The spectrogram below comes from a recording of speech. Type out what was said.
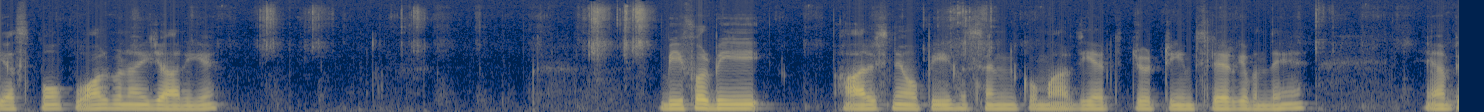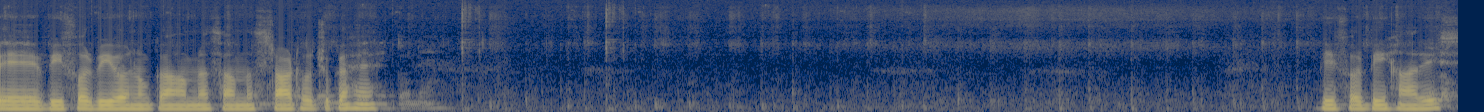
या स्मोक वॉल बनाई जा रही है। बी फॉर बी हारिस ने ओपी हुसैन को मार दिया, जो टीम स्लेयर के बंदे हैं। यहाँ पे बी फोर बी वालों का आमना सामना स्टार्ट हो चुका है। B four B Haris.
